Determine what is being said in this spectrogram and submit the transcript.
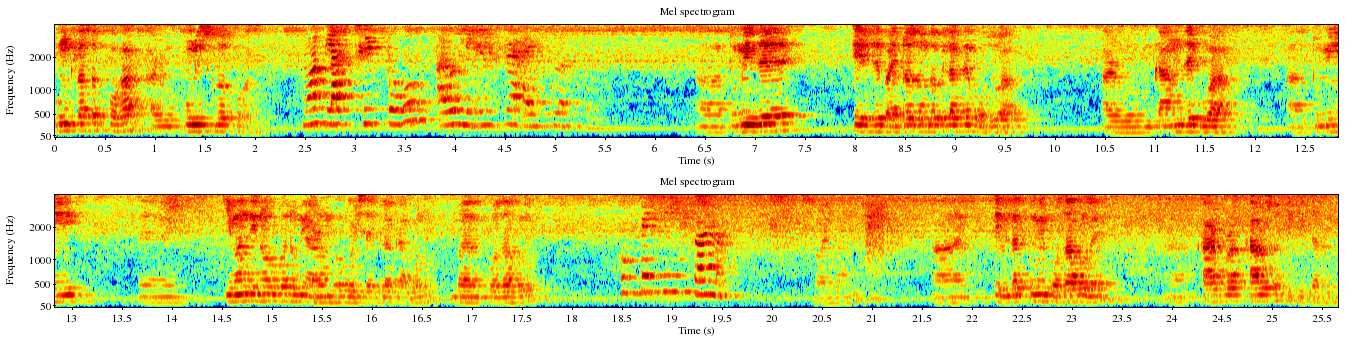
কোন ক্লাছত পঢ়া আৰু কোন স্কুলত পঢ়া? মই ক্লাছ থ্ৰীত পঢ়োঁ আৰু লিটিল ষ্টাৰ হাইস্কুলত পঢ়োঁ। আহ, তুমি যে এই যে বাদ্যযন্ত্ৰবিলাক যে বজোৱা আৰু গান যে গোৱা তুমি কিমান দিনৰ পৰা তুমি আৰম্ভ কৰিছা এইবিলাক গাবলৈ বা বজাবলৈ? খুব বেছি ছয় মাহ। ছয় মাহ। আহ, এইবিলাক তুমি বজাবলৈ কাৰ পৰা কাৰ ওচৰত শিকিছা তুমি?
